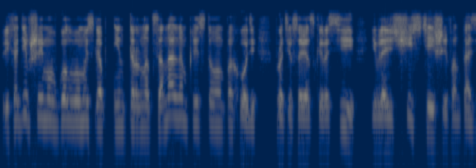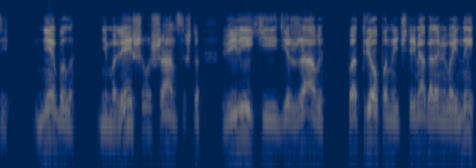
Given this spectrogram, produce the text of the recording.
Приходившие ему в голову мысли об интернациональном крестовом походе против советской России являлись чистейшей фантазией. Не было ни малейшего шанса, что великие державы, потрепанные четырьмя годами войны,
